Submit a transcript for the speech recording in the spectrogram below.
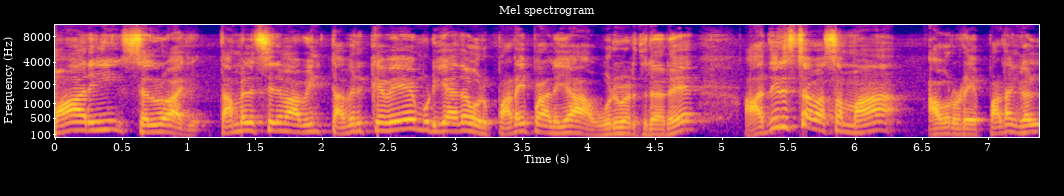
மாரி செல்வராஜ். தமிழ் சினிமாவின் தவிர்க்கவே முடியாத ஒரு படைப்பாளியாக உருவெடுத்துட்டாரு. அதிர்ஷ்டவசமாக அவருடைய படங்கள்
